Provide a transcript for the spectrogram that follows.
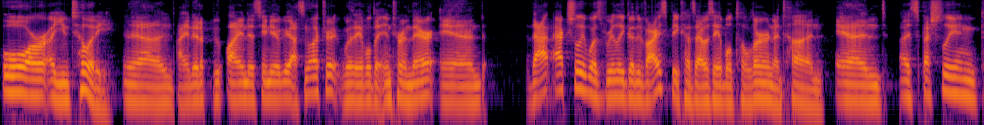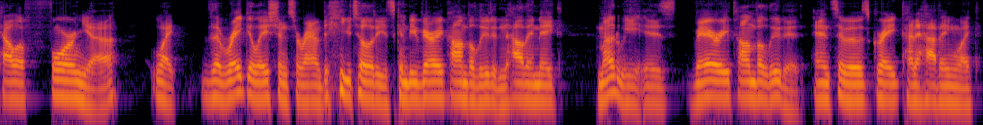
or a utility. And I ended up applying to San Diego Gas and Electric, was able to intern there, and that actually was really good advice because I was able to learn a ton. And especially in California, like the regulation surrounding utilities can be very convoluted and how they make money is very convoluted. And so it was great kind of having like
